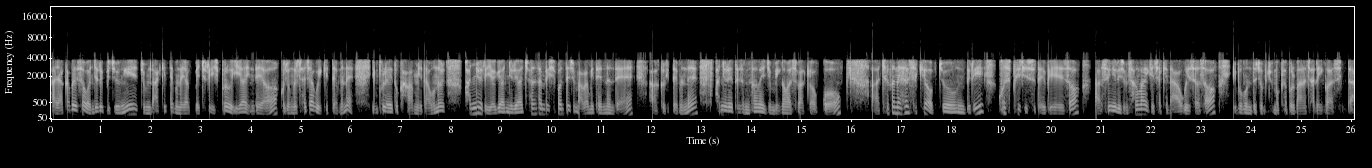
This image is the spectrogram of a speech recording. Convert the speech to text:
아, 약값에서 원재료 비중이 좀 낮기 때문에 약 매출이 20% 이하인데요. 그 정도를 차지하고 있기 때문에 인플레이도 강합니다. 오늘 환율이 여기 환율이 한 1,310원대 좀 마감이 됐는데 아, 그렇기 때문에 환율에 대해서는 상당히 좀 민감할 수밖에 없고 아, 최근에 헬스케어 업종들이 코스피 지수 대비해서 아, 수익률이 좀 상당히 괜찮게 나오고 있어서 이 부분도 좀 주목해 볼 만한 자리인 것 같습니다.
